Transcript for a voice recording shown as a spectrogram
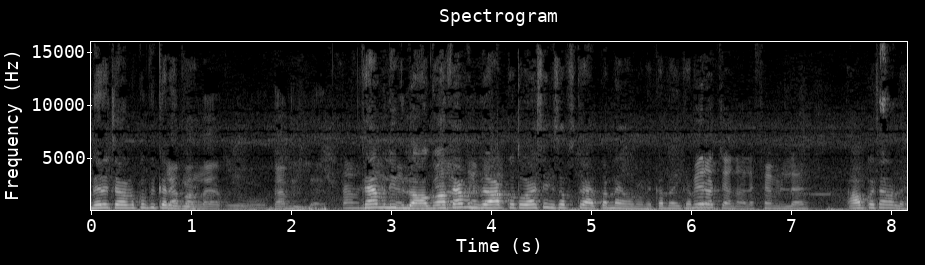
मेरे चैनल को भी करेंगे। फैमिली ब्लॉग हाँ फैमिली ब्लॉग को तो ऐसे ही सब्सक्राइब करना है उन्होंने करना ही करना मेरा चैनल है फैमिली लाइफ आपका चैनल है।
